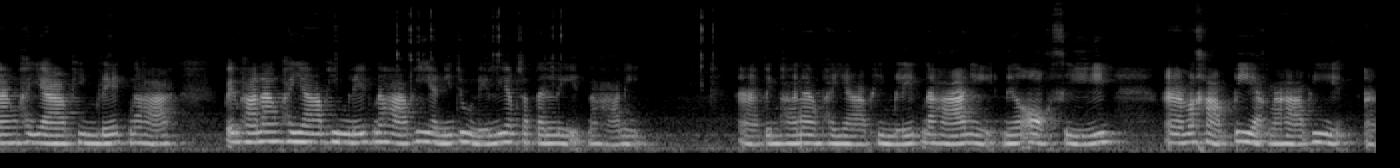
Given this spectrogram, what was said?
นางพญาพิมพ์เล็กนะคะ เป็นพระนางพญาพิมพ์เล็กนะคะ พี่อันนี้อยู่ในเลี่ยมสแตนเลสนะคะนี่อ่าเป็นพระนางพญาพิมพ์เล็กนะคะ นี่ เนื้อออกสีอ่ามะขามเปียกนะคะ พี่อ่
